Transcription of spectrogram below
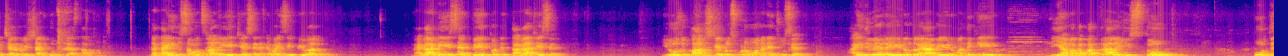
ఇచ్చారన్న విషయాన్ని గుర్తు చేస్తా ఉన్నాం. గత ఐదు సంవత్సరాలు ఏం చేశారంటే వైసీపీ వాళ్ళు? మెగా డిఎస్ఎన్ పేరుతోటి దగా చేశారు. ఈరోజు కానిస్టేబుల్స్ కూడా మొన్ననే చూశారు. ఐదు వేల ఏడు వందల యాభై ఏడు మందికి నియామక పత్రాలు ఇస్తూ పూర్తి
